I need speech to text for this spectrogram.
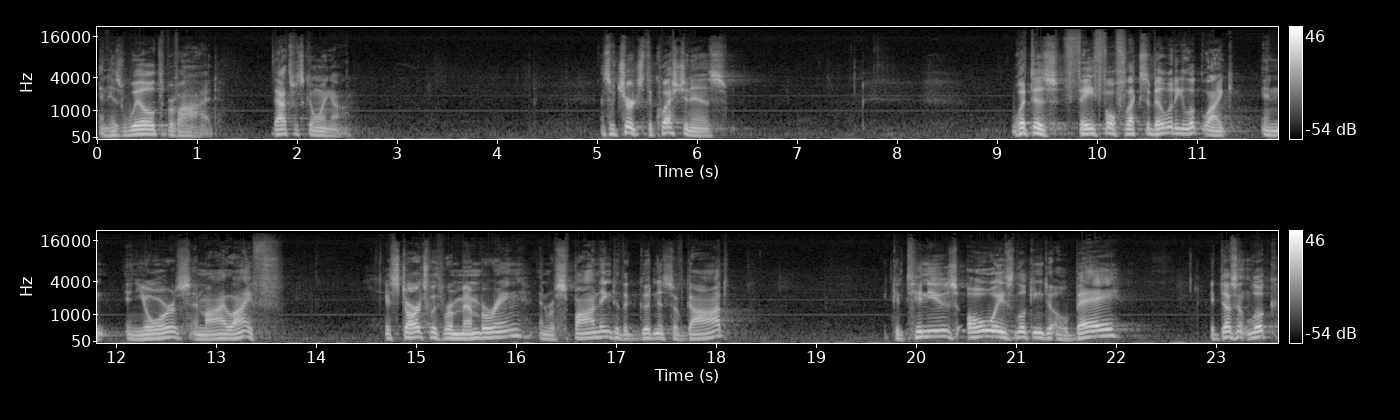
and his will to provide. That's what's going on. And so, church, the question is what does faithful flexibility look like in, in yours and my life? It starts with remembering and responding to the goodness of God. It continues always looking to obey it doesn't look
